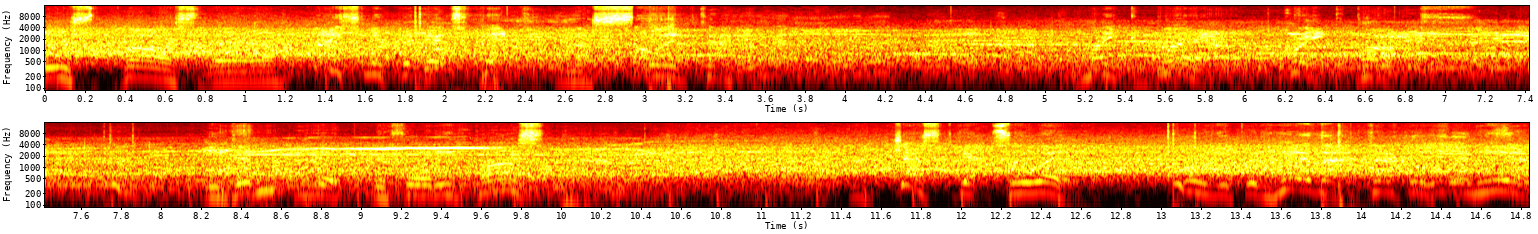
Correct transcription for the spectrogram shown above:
Loose pass there. Nicely picked. Gets hit in a solid tackle. Mike Blair, great pass. He didn't look before he passed. Gets away. Oh, you could hear that tackle from here.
